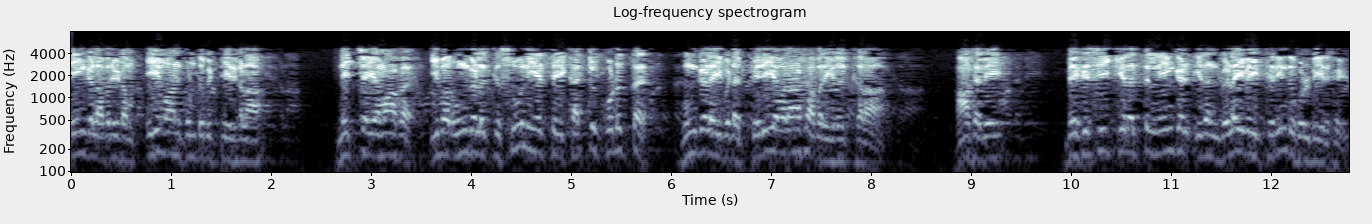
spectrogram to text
நீங்கள் அவரிடம் ஈமான் கொண்டு விட்டீர்களா? நிச்சயமாக இவர் உங்களுக்கு சூனியத்தை கற்றுக் கொடுத்த உங்களை விட பெரியவராக அவர் இருக்கிறார். ஆகவே வெகு சீக்கிரத்தில் நீங்கள் இதன் விளைவை தெரிந்து கொள்வீர்கள்.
